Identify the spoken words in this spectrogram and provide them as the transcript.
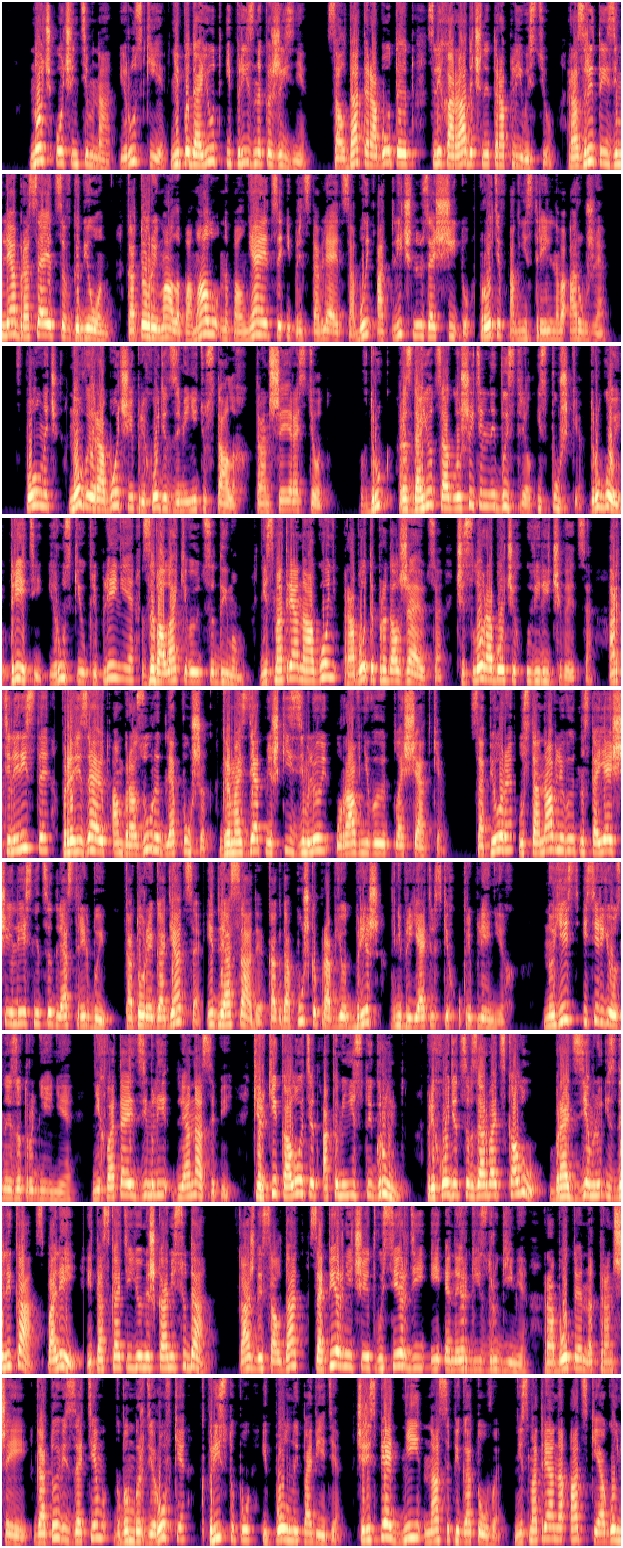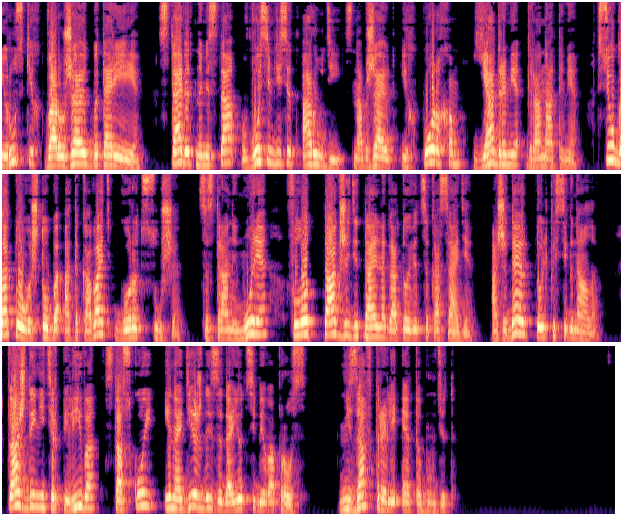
Ночь очень темна, и русские не подают и признака жизни. Солдаты работают с лихорадочной торопливостью. Разрытая земля бросается в габион который мало-помалу наполняется и представляет собой отличную защиту против огнестрельного оружия. В полночь новые рабочие приходят заменить усталых, траншея растет. Вдруг раздается оглушительный выстрел из пушки, другой, третий, и русские укрепления заволакиваются дымом. Несмотря на огонь, работы продолжаются, число рабочих увеличивается – Артиллеристы прорезают амбразуры для пушек, громоздят мешки с землей, уравнивают площадки. Саперы устанавливают настоящие лестницы для стрельбы, которые годятся и для осады, когда пушка пробьет брешь в неприятельских укреплениях. Но есть и серьезные затруднения. Не хватает земли для насыпей. Кирки колотят о каменистый грунт, Приходится взорвать скалу, брать землю издалека, с полей, и таскать ее мешками сюда. Каждый солдат соперничает в усердии и энергии с другими, работая над траншеей, готовясь затем к бомбардировке, к приступу и полной победе. Через пять дней насыпи готовы. Несмотря на адский огонь русских, вооружают батареи ставят на места 80 орудий, снабжают их порохом, ядрами, гранатами. Все готово, чтобы атаковать город суши. Со стороны моря Флот также детально готовится к осаде. Ожидают только сигнала. Каждый нетерпеливо, с тоской и надеждой задает себе вопрос: не завтра ли это будет?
